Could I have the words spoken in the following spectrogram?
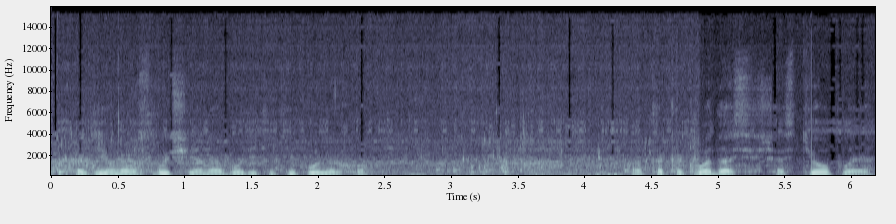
В противном случае она будет идти поверху. А так как вода сейчас теплая,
